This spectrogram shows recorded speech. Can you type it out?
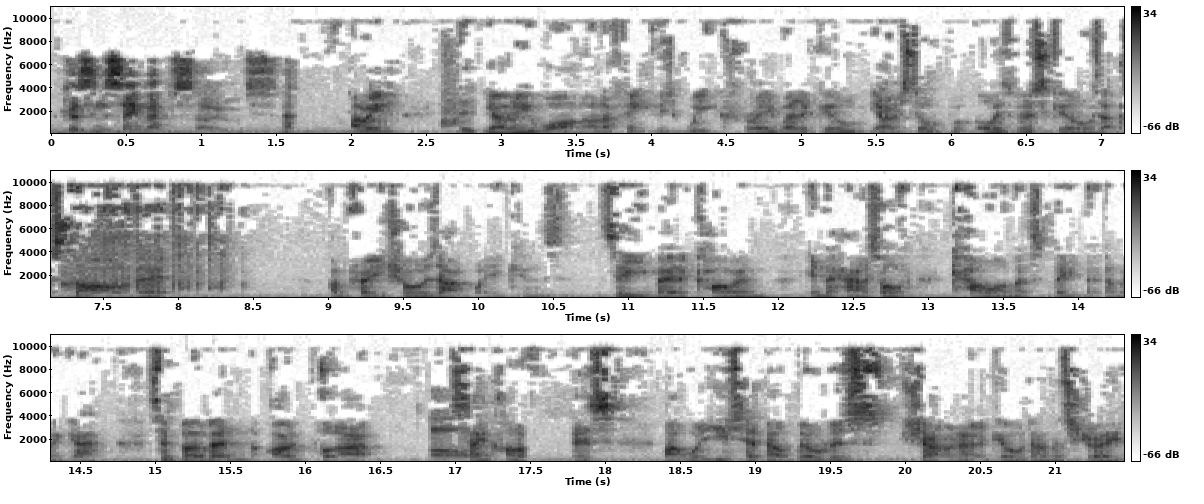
because in the same episode, I mean, the, the only one, and I think it was week three where the girl, you know, it's still always versus girls. At the start of it, I'm pretty sure it was that week, and Z made a comment in the house of, "Come on, let's beat them again." So, but then I would put that Oh. same kind of as like what you said about builders shouting at a girl down the street.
